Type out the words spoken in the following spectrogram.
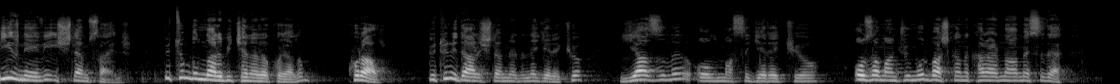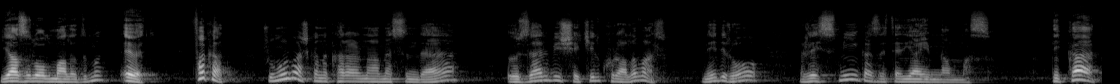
bir nevi işlem sayılır. Bütün bunları bir kenara koyalım. Kural. Bütün idari işlemlerde ne gerekiyor? Yazılı olması gerekiyor. O zaman Cumhurbaşkanı kararnamesi de yazılı olmalıdır mı? Evet. Fakat Cumhurbaşkanı kararnamesinde özel bir şekil kuralı var. Nedir o? Resmi gazete yayımlanması. Dikkat!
